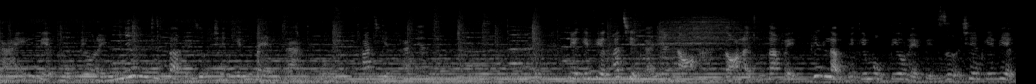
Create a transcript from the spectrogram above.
cái việc mục tiêu này nhưng chúng ta phải dựa trên cái nền tảng của phát triển cá nhân vì cái việc phát triển cá nhân nó đó là chúng ta phải thiết lập những cái mục tiêu này phải dựa trên cái việc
